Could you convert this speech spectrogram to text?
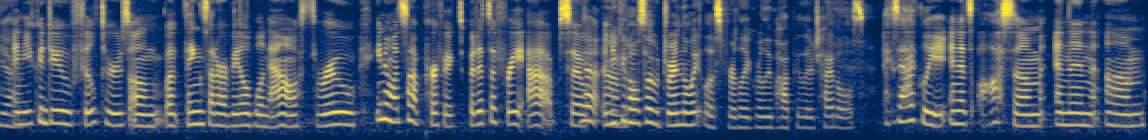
Yeah. and you can do filters on uh, things that are available now through you know it's not perfect, but it's a free app. So yeah, and you um, can also join the waitlist for like really popular titles. Exactly, and it's awesome. And then, um,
